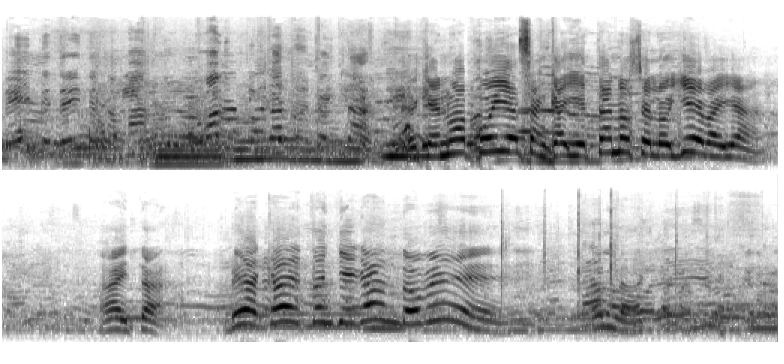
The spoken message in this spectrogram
20, 30 tomando. Vamos picando el Caetano. El que no apoya a San Cayetano se lo lleva ya. Ahí está. Ve acá, están llegando, ve. Hola.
